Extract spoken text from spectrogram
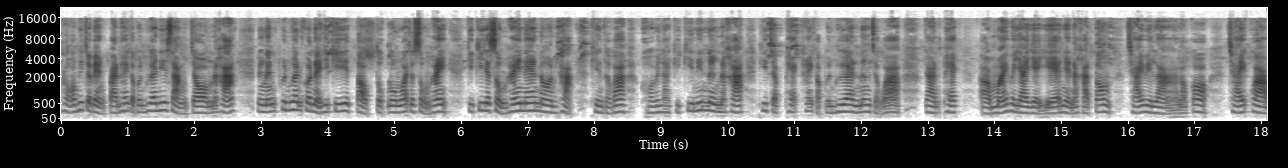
พร้อมที่จะแบ่งปันให้กับเพื่อนๆที่สั่งจองนะคะ ดังนั้นเพื่อนๆคนไหนที่กิกี้ตอบตกลงว่าจะส่งให้กิกกี้จะส่งให้แน่นอนค่ะ เพียงแต่ว่าขอเวลากิกกี้นิดนึงนะคะ ที่จะแพ็คให้กับเพื่อนๆ เนื่องจากว่าการแพ็คไม้พญาแย่แย้เนี่ยนะคะ ต้องใช้เวลาแล้วก็ใช้ความ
